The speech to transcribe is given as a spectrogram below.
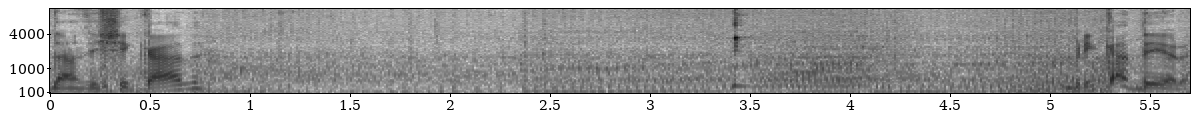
dar umas esticadas. Brincadeira.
